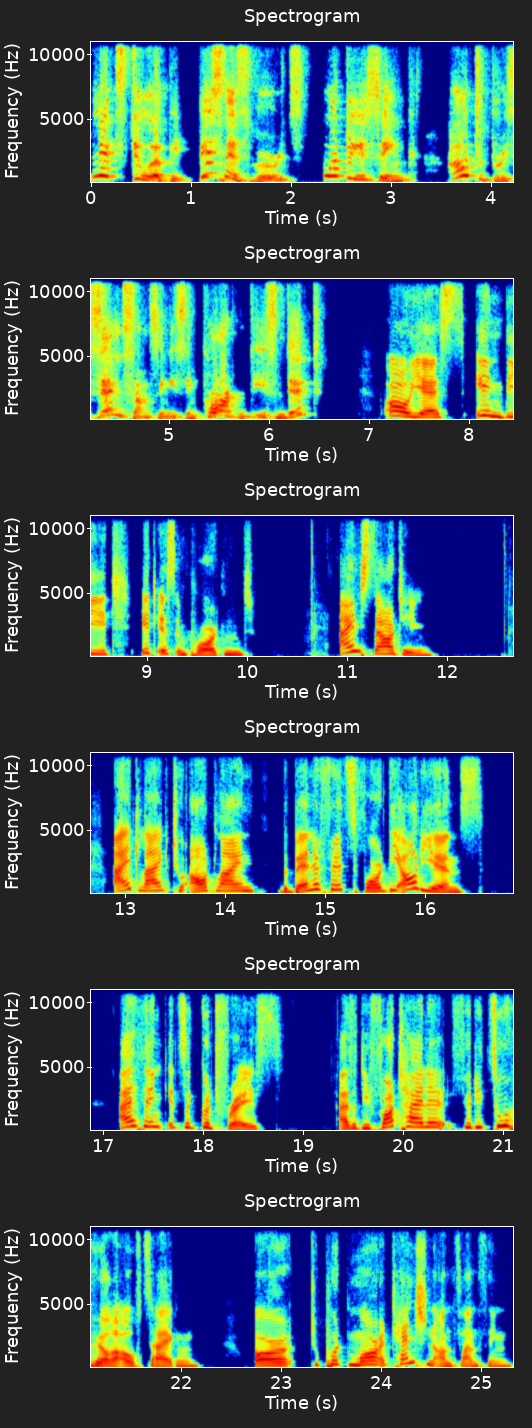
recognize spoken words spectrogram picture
Let's do a bit business words. What do you think? How to present something is important, isn't it? Oh, yes, indeed, it is important. I'm starting. I'd like to outline the benefits for the audience. I think it's a good phrase. Also die Vorteile für die Zuhörer aufzeigen. or to put more attention on something.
